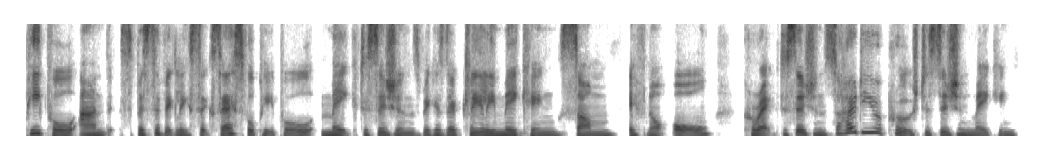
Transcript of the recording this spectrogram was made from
people and specifically successful people make decisions because they're clearly making some, if not all, correct decisions. So, how do you approach decision making?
